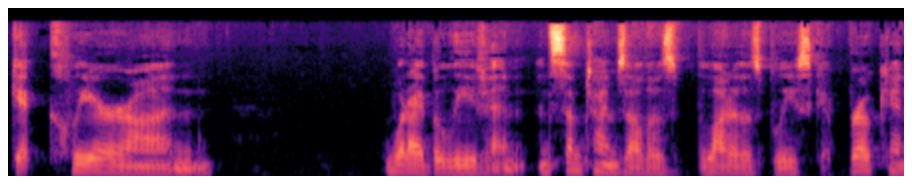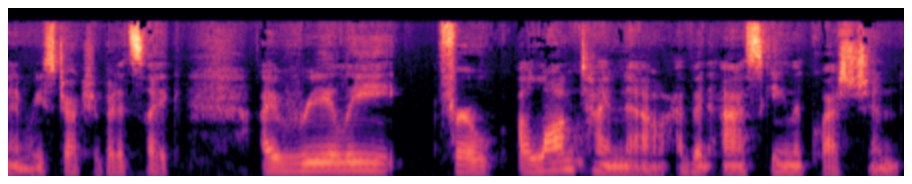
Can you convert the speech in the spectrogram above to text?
get clear on what I believe in. And sometimes all those, a lot of those beliefs get broken and restructured, but it's like, I really, for a long time now, I've been asking the question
